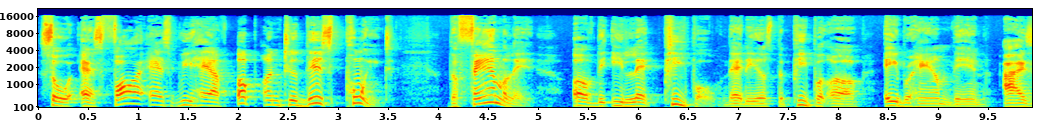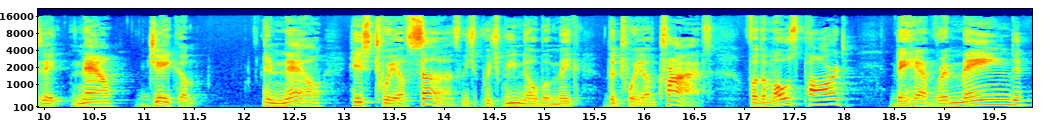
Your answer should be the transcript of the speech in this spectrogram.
So, as far as we have up until this point, the family of the elect people, that is, the people of Abraham, then Isaac, now Jacob, and now his 12 sons, which, which we know will make the 12 tribes. For the most part, they have remained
